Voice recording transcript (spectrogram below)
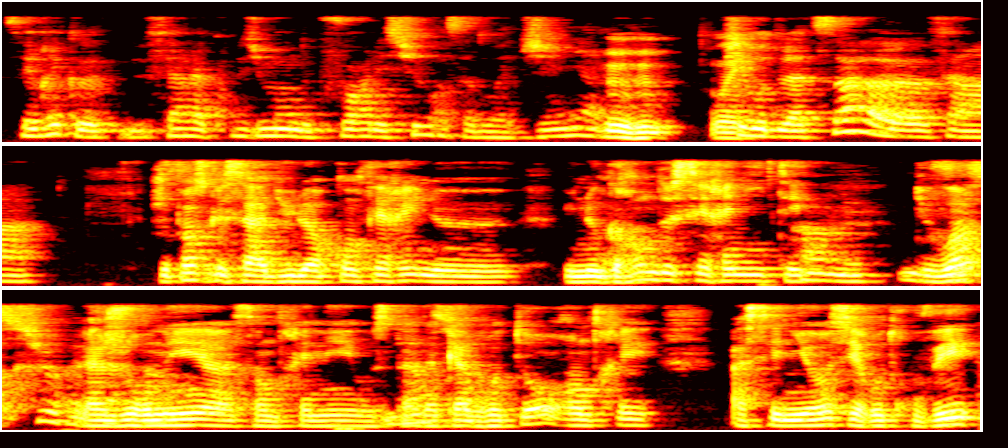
C'est vrai que de faire la Coupe du Monde, de pouvoir les suivre, ça doit être génial. Mhm. Puis au-delà de ça, euh, enfin. je pense que ça a dû leur conférer une, une grande sérénité. Ah, tu vois, la journée à s'entraîner au stade à Cabreton, rentrer à Seignos et retrouver,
